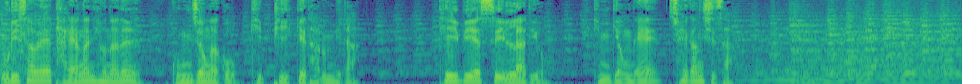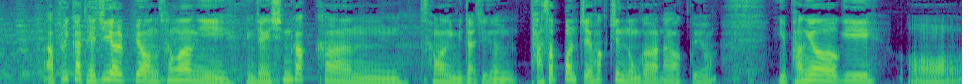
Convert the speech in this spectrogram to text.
우리 사회의 다양한 현안을 공정하고 깊이 있게 다룹니다. KBS 일라디오 김경래의 최강 시사. 아프리카 돼지열병 상황이 굉장히 심각한 상황입니다. 지금 다섯 번째 확진 농가가 나왔고요. 이 방역이 어,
